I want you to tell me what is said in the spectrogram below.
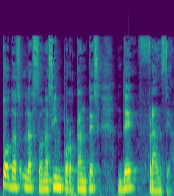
todas las zonas importantes de Francia.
